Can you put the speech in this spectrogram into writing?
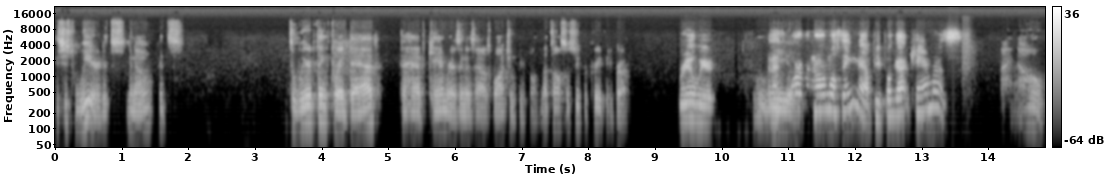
It's just weird. It's you know, it's it's a weird thing for a dad to have cameras in his house watching people. That's also super creepy, bro. Real weird. And that's more of a normal thing now. People got cameras. I know.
